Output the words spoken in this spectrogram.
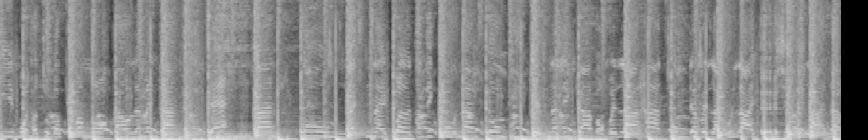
อีหมดเอาถุงกับเกมว่าโมเอาและแม่งดังแจ๊ะลันปุ้งไลท์สไนเปอร์ตอนที่กูนั่งซุ่มเก็บนาฬิกาบอกเวลาห้าทุ่มได้เวลากูล่าเหยียบไม่ใช่เวลานั่ง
